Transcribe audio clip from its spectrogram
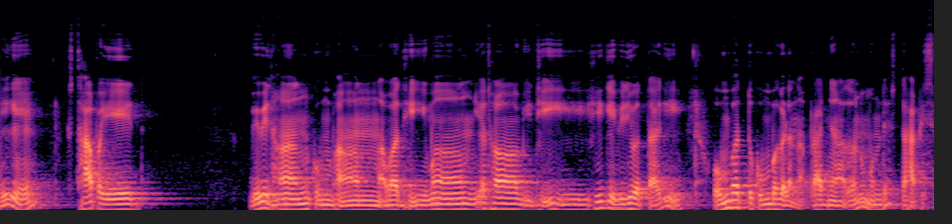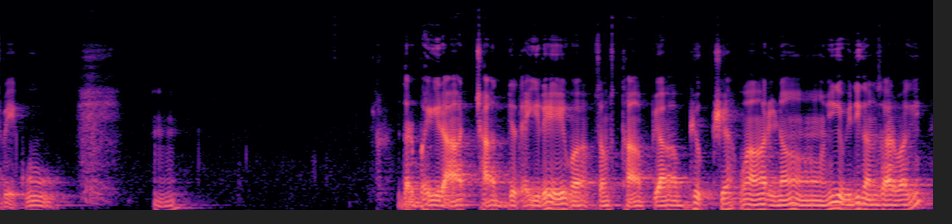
ಹೀಗೆ ಸ್ಥಾಪಯೇದ್ ವಿವಿಧಾನ್ ಕುಂಭಾನ್ ಅವಧೀಮಾನ್ ಯಥಾವಿಧಿ. ಹೀಗೆ ವಿಧಿವತ್ತಾಗಿ ಒಂಬತ್ತು ಕುಂಭಗಳನ್ನು ಪ್ರಾಜ್ಞಾನದವನ್ನು ಮುಂದೆ ಸ್ಥಾಪಿಸಬೇಕು. ದರ್ಭೈರಾಚ್ಛಾದ್ಯತೈರೇವ ಸಂಸ್ಥಾಪ್ಯಾಭ್ಯುಕ್ಷ್ಯ ವಾರಿಣ. ಹೀಗೆ ವಿಧಿಗನುಸಾರವಾಗಿ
